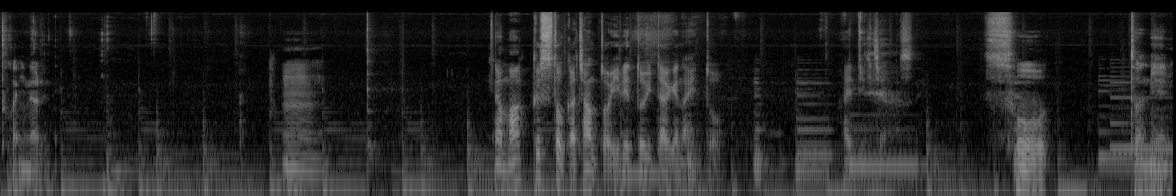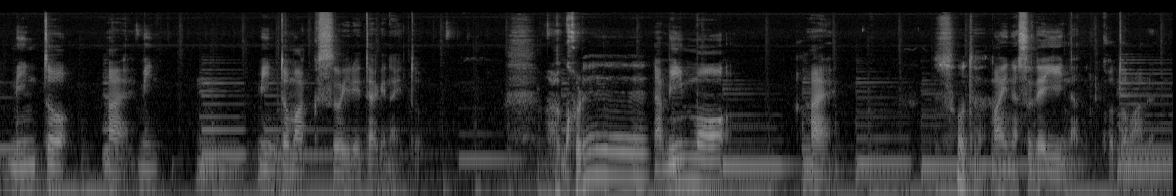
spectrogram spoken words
とかになるねうん。マックスとかちゃんと入れといてあげないと入ってきちゃいますね。そうだねミンミント、はい、ミン、うんミントマックスを入れてあげないと。あこれあミンも、はい、そうだよなマイナスでいいなこともある。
